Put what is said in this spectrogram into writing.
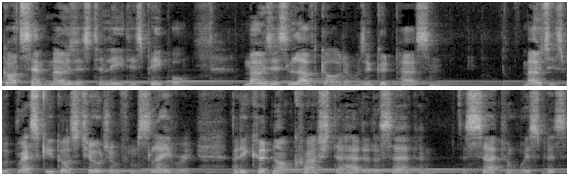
God sent Moses to lead his people. Moses loved God and was a good person. Moses would rescue God's children from slavery, but he could not crush the head of the serpent. The serpent whispers,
